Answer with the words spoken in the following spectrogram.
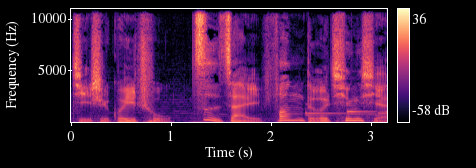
即是归处，自在方得清闲。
